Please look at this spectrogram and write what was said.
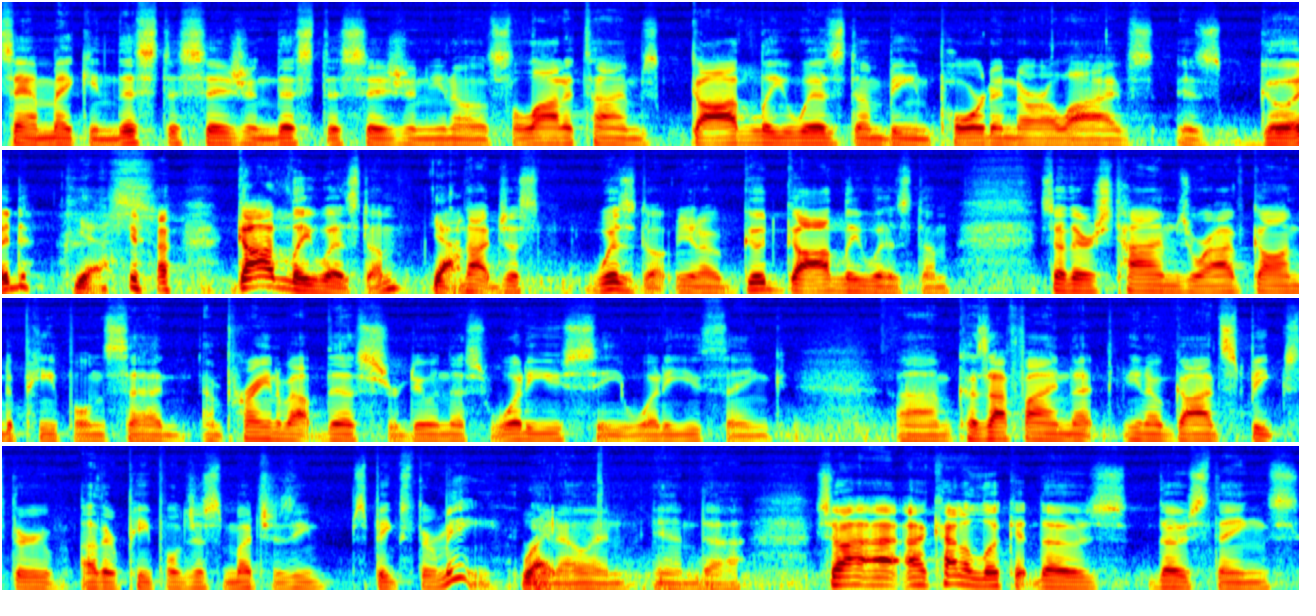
say, I'm making this decision, this decision. You know, it's a lot of times godly wisdom being poured into our lives is good. Yes. godly wisdom, Yeah. not just wisdom, you know, good godly wisdom. So there's times where I've gone to people and said, I'm praying about this or doing this. What do you see? What do you think? Because I find that you know God speaks through other people just as much as He speaks through me. Right. You know, and and uh, so I, I kind of look at those those things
